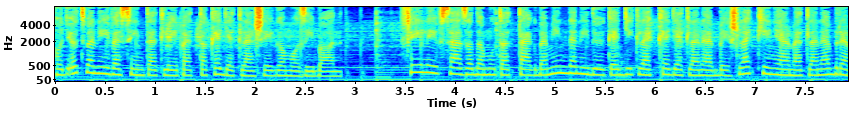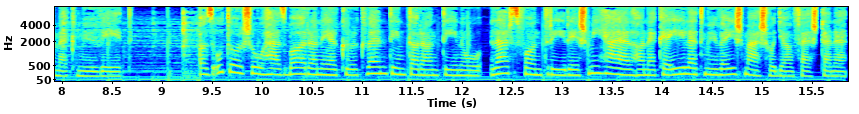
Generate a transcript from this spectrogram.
hogy 50 éve szintet lépett a kegyetlenség a moziban. Fél évszázada mutatták be minden idők egyik legkegyetlenebb és legkényelmetlenebb remek művét. Az utolsó ház balra nélkül Quentin Tarantino, Lars von Trier és Mihály Haneke életműve is máshogyan festene.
